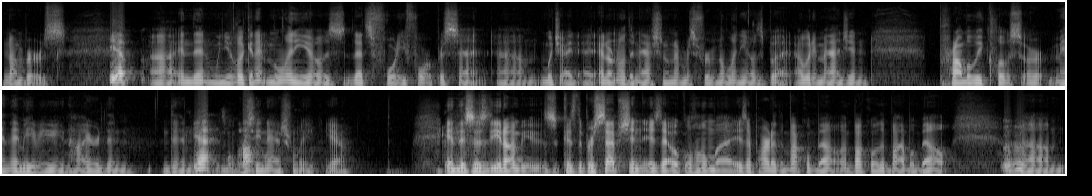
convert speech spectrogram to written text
numbers. yep. Uh, and then when you're looking at millennials, that's 44%, um, which I, I- I don't know the national numbers for millennials, but I would imagine probably close or man, that may be even higher than than Yeah, what we're seeing nationally. Yeah. And this is, you know, because the perception is that Oklahoma is a part of the Buckle Belt, a buckle of the Bible Belt, Mhm. um,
